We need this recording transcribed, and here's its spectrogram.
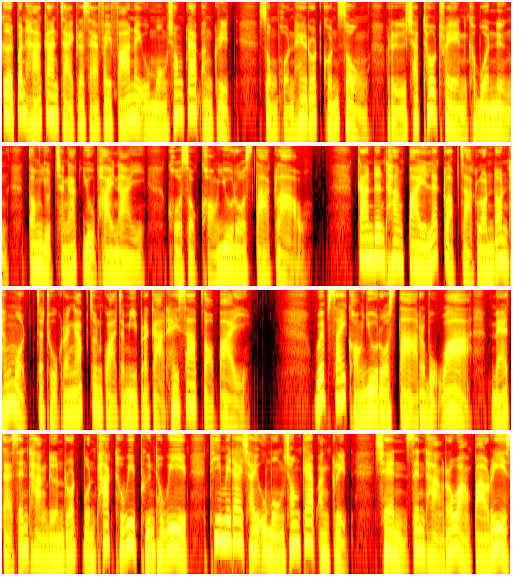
เกิดปัญหาการจ่ายกระแสไฟฟ้าในอุโมงค์ช่องแคบอังกฤษ ส่งผลให้รถขนส่ง หรือชัตเทิลเทรนขบวนหนึ่ง ต้องหยุดชะงักอยู่ภายใน โฆษกของยูโรสตาร์กล่าว การเดินทางไปและกลับจากลอนดอนทั้งหมดจะถูกระงับจนกว่าจะมีประกาศให้ทราบต่อไป เว็บไซต์ของ Eurostar ระบุว่า แม้แต่เส้นทางเดินรถบนภาคทวีปพื้นทวีป ที่ไม่ได้ใช้อุโมงค์ช่องแคบอังกฤษ เช่น เส้นทางระหว่างปารีส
